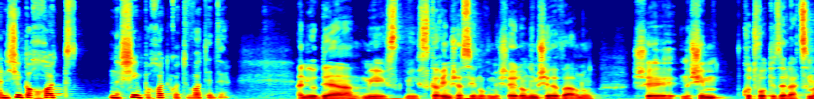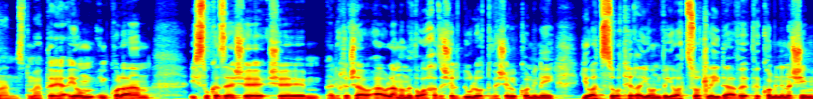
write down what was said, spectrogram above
אנשים פחות, נשים פחות כותבות את זה. אני יודע מס- מסקרים שעשינו ומשאלונים שהעברנו, שנשים כותבות את זה לעצמן. זאת אומרת, אה, היום עם כל העיסוק הזה, ש- שאני חושב שהעולם המבורך הזה של דולות ושל כל מיני יועצות הריון ויועצות לידה ו- וכל מיני נשים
